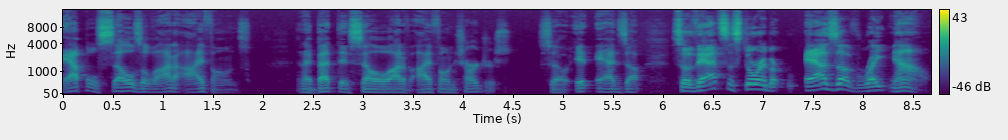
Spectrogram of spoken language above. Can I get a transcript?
Apple sells a lot of iPhones, and I bet they sell a lot of iPhone chargers. So it adds up. So that's the story. But as of right now,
